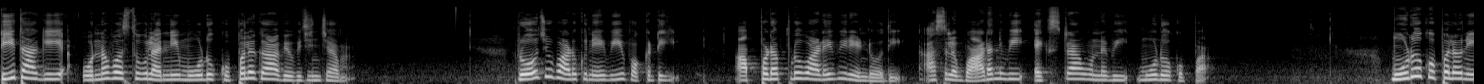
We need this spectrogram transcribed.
టీ తాగి ఉన్న వస్తువులన్నీ మూడు కుప్పలుగా విభజించాం. రోజు వాడుకునేవి ఒకటి అప్పుడప్పుడు వాడేవి రెండోది. అసలు వాడనివి ఎక్స్ట్రా ఉన్నవి మూడో కుప్ప. మూడో కుప్పలోని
